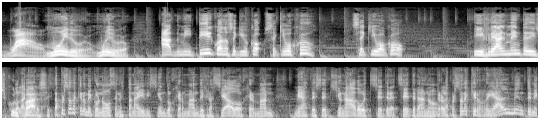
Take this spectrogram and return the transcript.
Wow, muy duro, muy duro. Admitir cuando se equivocó. Se equivocó se equivocó y realmente disculparse. Las personas que no me conocen están ahí diciendo Germán desgraciado, Germán me has decepcionado, etcétera, etcétera, ¿no? Pero las personas que realmente me...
